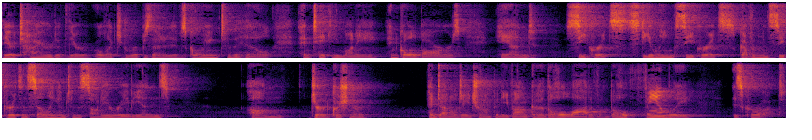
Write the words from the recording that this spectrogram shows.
They are tired of their elected representatives going to the Hill and taking money and gold bars and secrets, stealing secrets, government secrets, and selling them to the Saudi Arabians, um, Jared Kushner, and Donald J. Trump and Ivanka, the whole lot of them. The whole family is corrupt.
